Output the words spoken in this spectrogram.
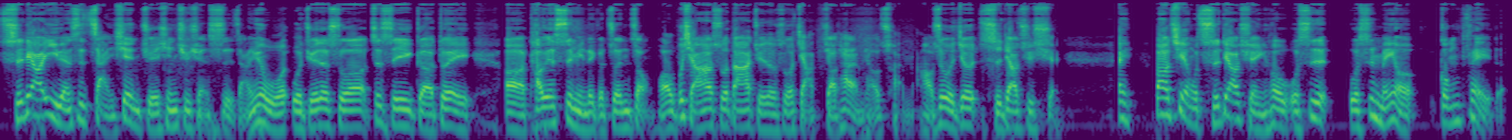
辞掉议员是展现决心去选市长，因为我我觉得说这是一个对呃桃园市民的一个尊重，我不想要说大家觉得说脚脚踏两条船嘛，好，所以我就辞掉去选。哎，抱歉，我辞掉选以后，我是我是没有公费的，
